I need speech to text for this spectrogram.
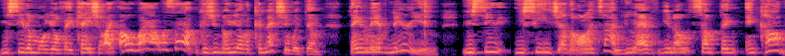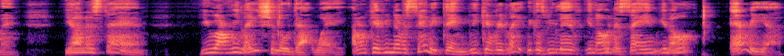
You see them on your vacation, like, oh wow, what's up? Because you know you have a connection with them. They live near you. You see, you see each other all the time. You have, you know, something in common. You understand? You are relational that way. I don't care if you never say anything. We can relate because we live, you know, in the same, you know, area.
